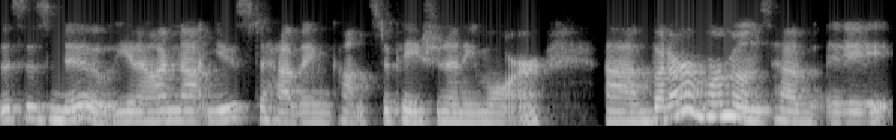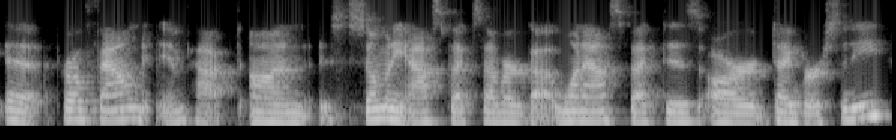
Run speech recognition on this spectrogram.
this is new. You know, I'm not used to having constipation anymore. Um, but our hormones have a, a, profound impact on so many aspects of our gut. One aspect is our diversity.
